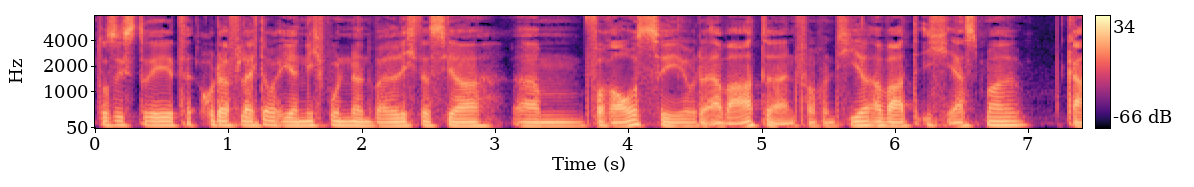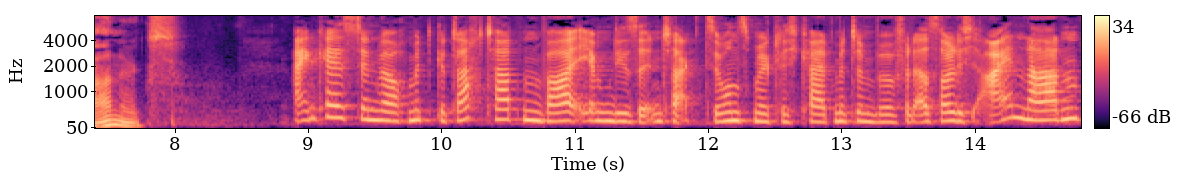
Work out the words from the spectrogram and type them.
dass sich dreht oder vielleicht auch eher nicht wundern, weil ich das ja ähm, voraussehe oder erwarte einfach. Und hier erwarte ich erstmal gar nichts. Ein Case, den wir auch mitgedacht hatten, war eben diese Interaktionsmöglichkeit mit dem Würfel. Er soll dich einladen,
